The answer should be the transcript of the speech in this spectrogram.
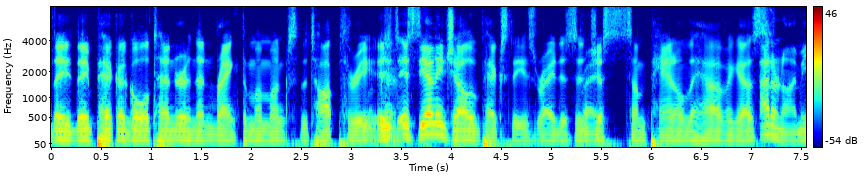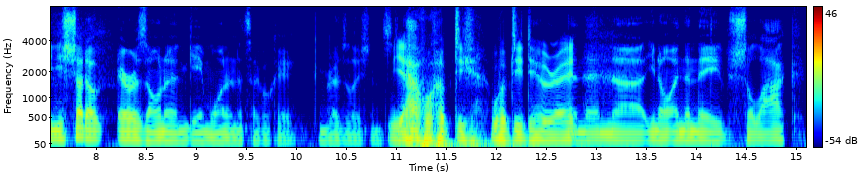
They they pick a goaltender and then rank them amongst the top three. Okay. It's, it's the NHL who picks these, right? Is it Right. just some panel they have? I guess. I don't know. I mean, you shut out Arizona in game one, and it's like, okay, congratulations. Yeah, whoop de whoop de do, right? And then uh, you know, and then they shellac,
